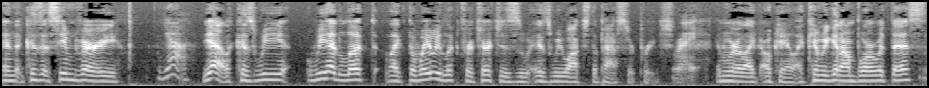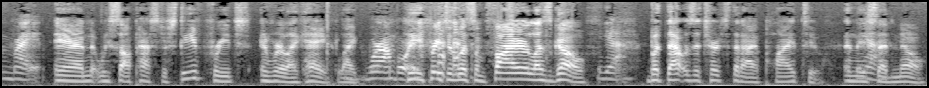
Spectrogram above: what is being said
And because it seemed very yeah. yeah, because we we had looked like the way we looked for churches is we watched the pastor preach, Right. and we were like, okay, like can we get on board with this? Right. And we saw Pastor Steve preach, and we are like, hey, like We're on board. he preaches with some fire, let's go. Yeah. But that was a church that I applied to, and they Yeah. said no,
